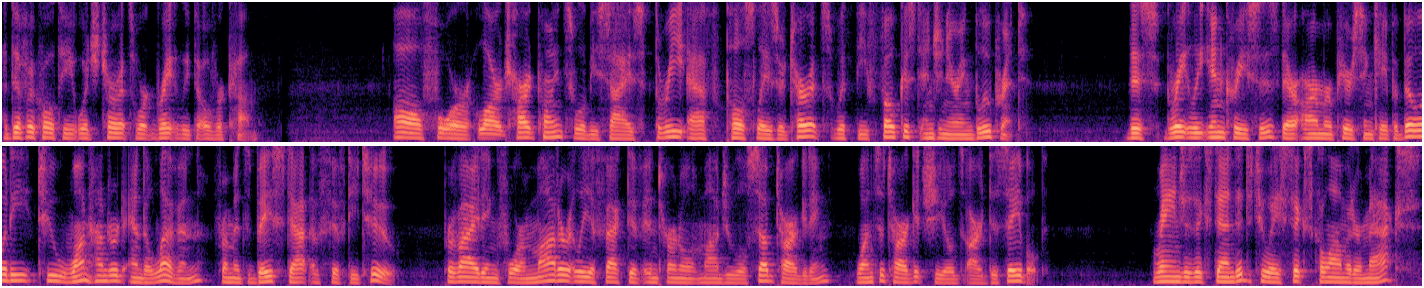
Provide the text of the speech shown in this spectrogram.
a difficulty which turrets work greatly to overcome. All four large hardpoints will be size 3F pulse laser turrets with the focused engineering blueprint. This greatly increases their armor-piercing capability to 111 from its base stat of 52, providing for moderately effective internal module sub-targeting once a target's shields are disabled. Range is extended to a 6 kilometer max,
